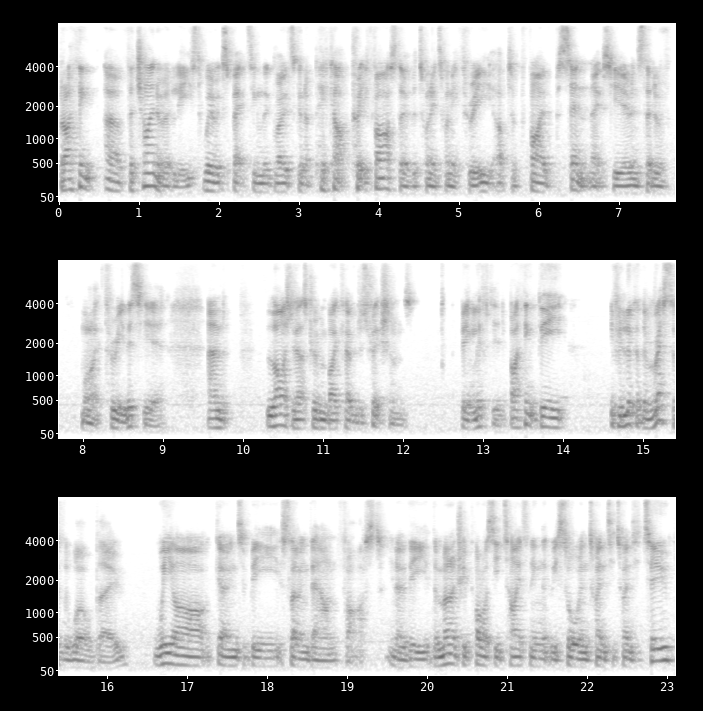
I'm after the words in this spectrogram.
But I think uh, for China at least, we're expecting that growth is going to pick up pretty fast over 2023, up to 5% next year instead of more like 3 this year. And largely that's driven by COVID restrictions being lifted. But I think the if you look at the rest of the world though, we are going to be slowing down fast. You know, the, the monetary policy tightening that we saw in 2022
